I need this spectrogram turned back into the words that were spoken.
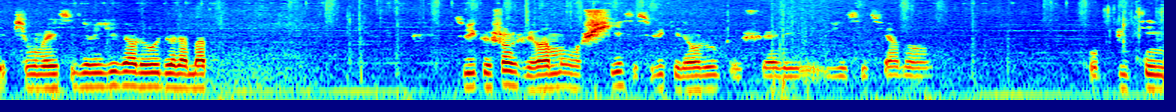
Et puis on va essayer de diriger vers le haut de la map. Celui que je que je vais vraiment en chier, c'est celui qui est dans l'eau que je suis allé, j'ai essayé de faire dans... Au putain.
